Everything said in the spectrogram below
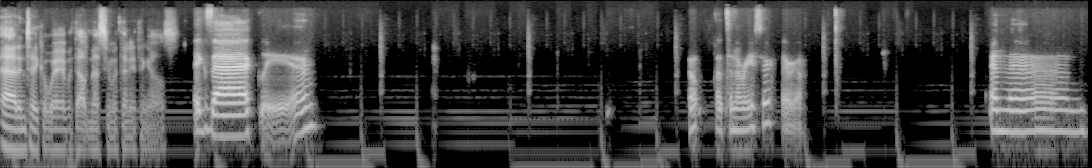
add and take away without messing with anything else. Exactly. Oh, that's an eraser. There we go. And then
